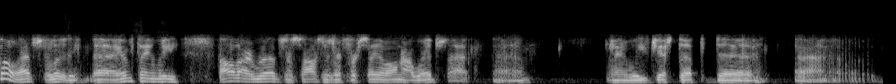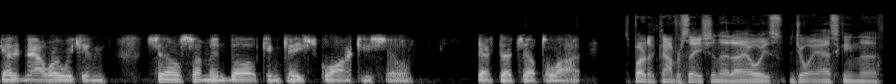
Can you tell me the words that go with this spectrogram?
Oh, absolutely. Uh, everything we, all our rubs and sauces are for sale on our website. Uh, and we've just upped the uh, got it now where we can sell some in bulk in case quantities. So that that's helped a lot. It's part of the conversation that I always enjoy asking the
